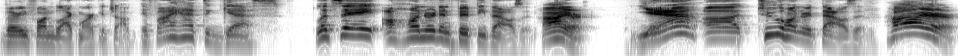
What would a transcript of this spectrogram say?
very fun black market jobs. If I had to guess, let's say 150,000. Higher. Yeah? Uh 200,000. Higher.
